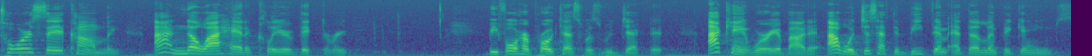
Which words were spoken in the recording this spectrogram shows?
Torres said calmly, I know I had a clear victory before her protest was rejected. I can't worry about it. I will just have to beat them at the Olympic Games.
